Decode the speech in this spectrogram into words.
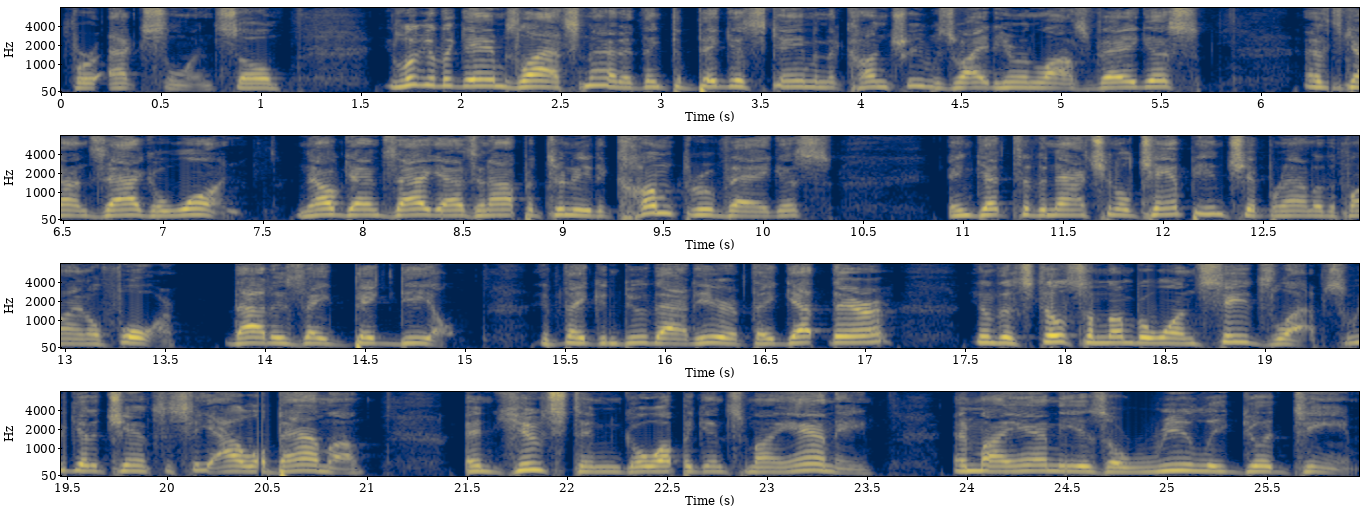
for excellence. So you look at the games last night. I think the biggest game in the country was right here in Las Vegas as Gonzaga won. Now Gonzaga has an opportunity to come through Vegas and get to the national championship round of the Final Four. That is a big deal. If they can do that here, if they get there, you know, there's still some number one seeds left. So we get a chance to see Alabama and Houston go up against Miami. And Miami is a really good team.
